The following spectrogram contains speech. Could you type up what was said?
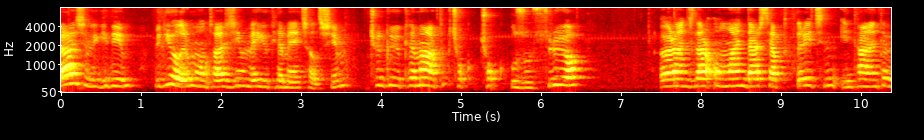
Ben şimdi gideyim videoları montajlayayım ve yüklemeye çalışayım. Çünkü yükleme artık çok çok uzun sürüyor. Öğrenciler online ders yaptıkları için internete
